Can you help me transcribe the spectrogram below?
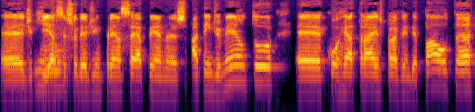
É, de que uhum. a assessoria de imprensa é apenas atendimento, é, correr atrás para vender pauta,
